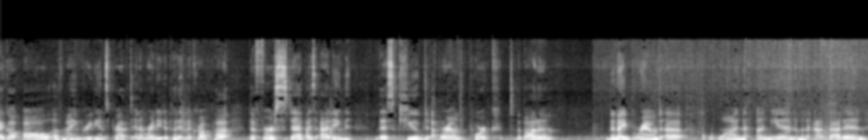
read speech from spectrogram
I got all of my ingredients prepped and I'm ready to put it in the crock pot. The first step is adding this cubed browned pork to the bottom. Then I browned up one onion. I'm gonna add that in.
